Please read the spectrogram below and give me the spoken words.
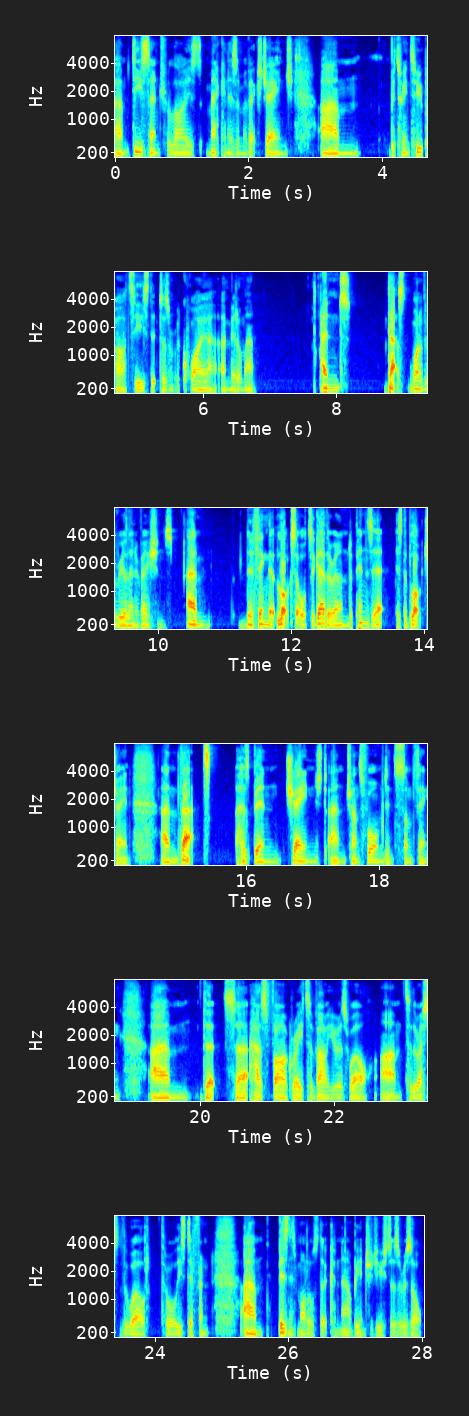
um, decentralized mechanism of exchange um, between two parties that doesn't require a middleman. And that's one of the real innovations. Um, the thing that locks it all together and underpins it is the blockchain, and that has been changed and transformed into something um, that uh, has far greater value as well um, to the rest of the world through all these different um, business models that can now be introduced as a result.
